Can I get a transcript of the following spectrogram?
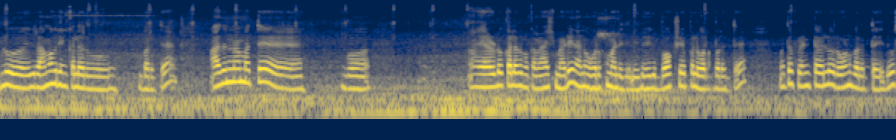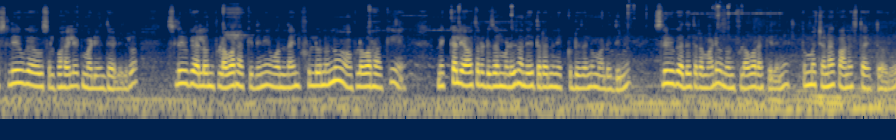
ಬ್ಲೂ ಇದು ರಾಮ ಗ್ರೀನ್ ಕಲರು ಬರುತ್ತೆ. ಅದನ್ನು ಮತ್ತೆ ಗೋ ಎರಡು ಕಲರ್ ಮ್ಯಾಚ್ ಮಾಡಿ ನಾನು ವರ್ಕ್ ಮಾಡಿದ್ದೀನಿ. ಇದು ಇದು ಬಾಕ್ಸ್ ಶೇಪಲ್ಲಿ ವರ್ಕ್ ಬರುತ್ತೆ. ಮತ್ತು ಫ್ರಂಟಲ್ಲೂ ರೌಂಡ್ ಬರುತ್ತೆ ಇದು. ಸ್ಲೀವ್ಗೆ ಅವರು ಸ್ವಲ್ಪ ಹೈಲೈಟ್ ಮಾಡಿ ಅಂತ ಹೇಳಿದರು. ಸ್ಲೀವ್ಗೆ ಅಲ್ಲೊಂದು ಫ್ಲವರ್ ಹಾಕಿದ್ದೀನಿ. ಒಂದು ಲೈನ್ ಫುಲ್ಲೂ ಫ್ಲವರ್ ಹಾಕಿ ನೆಕ್ಕಲ್ಲಿ ಯಾವ ಥರ ಡಿಸೈನ್ ಮಾಡಿದ್ರು ಅದೇ ಥರನೇ ನೆಕ್ ಡಿಸೈನು ಮಾಡಿದ್ದೀನಿ. ಸ್ಲೀವ್ಗೆ ಅದೇ ಥರ ಮಾಡಿ ಒಂದೊಂದು ಫ್ಲವರ್ ಹಾಕಿದ್ದೀನಿ. ತುಂಬ ಚೆನ್ನಾಗಿ ಕಾಣಿಸ್ತಾ ಇತ್ತು ಅದು.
